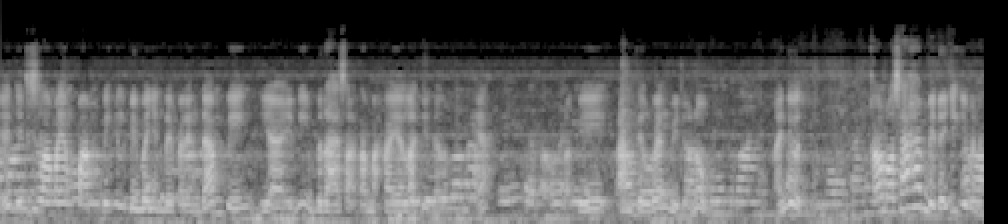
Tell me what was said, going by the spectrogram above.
Ya, jadi selama yang pumping lebih banyak daripada yang dumping, ya ini berasa tambah kaya lah di dalam ini ya. Tapi until when we don't know. Lanjut. Kalau saham bedanya gimana?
